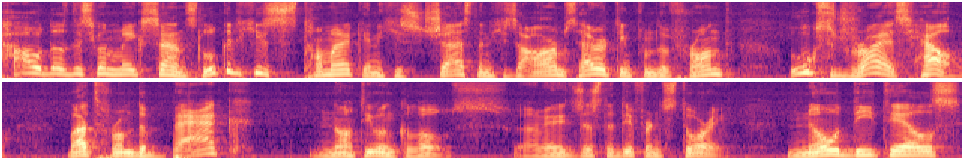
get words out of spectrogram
How does this one make sense? Look at his stomach and his chest and his arms, everything from the front looks dry as hell. But from the back, not even close. I mean, it's just a different story. No details.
